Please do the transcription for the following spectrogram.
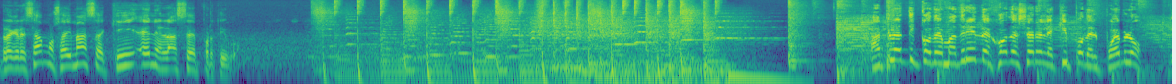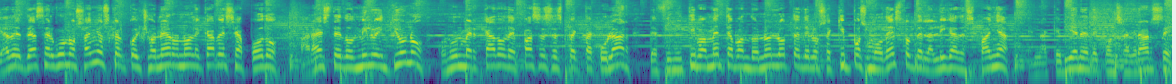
Regresamos, hay más aquí en Enlace Deportivo. Atlético de Madrid dejó de ser el equipo del pueblo. Ya desde hace algunos años que al colchonero no le cabe ese apodo. Para este 2021, con un mercado de pases espectacular, definitivamente abandonó el lote de los equipos modestos de la Liga de España, en la que viene de consagrarse.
